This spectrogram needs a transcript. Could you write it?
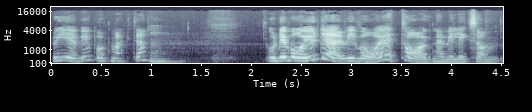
Då ger vi ju bort makten. Och det var ju där vi var ett tag när vi liksom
